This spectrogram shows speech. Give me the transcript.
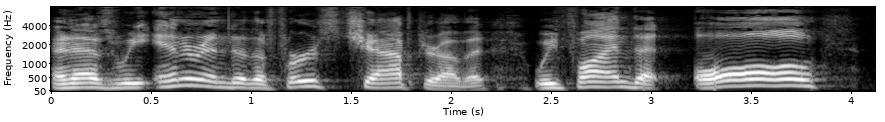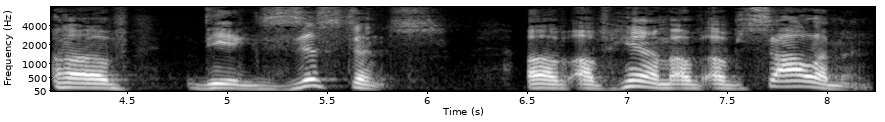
And as we enter into the first chapter of it, we find that all of the existence of, of him, of, of Solomon,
